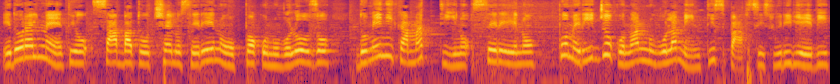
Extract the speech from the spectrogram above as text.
Ed ora il meteo, sabato cielo sereno o poco nuvoloso, domenica mattino sereno, pomeriggio con annuvolamenti sparsi sui rilievi.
